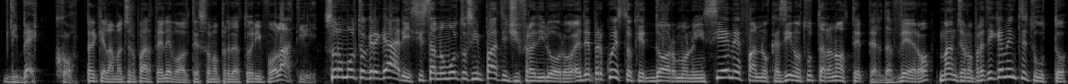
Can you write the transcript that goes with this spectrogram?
di becco, perché la maggior parte delle volte sono predatori volatili. Sono molto gregari, si stanno molto simpatici fra di loro ed è per questo che dormono insieme, fanno casino tutta la notte per davvero, mangiano praticamente tutto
